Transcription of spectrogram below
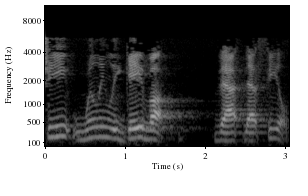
she willingly gave up that, that field.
